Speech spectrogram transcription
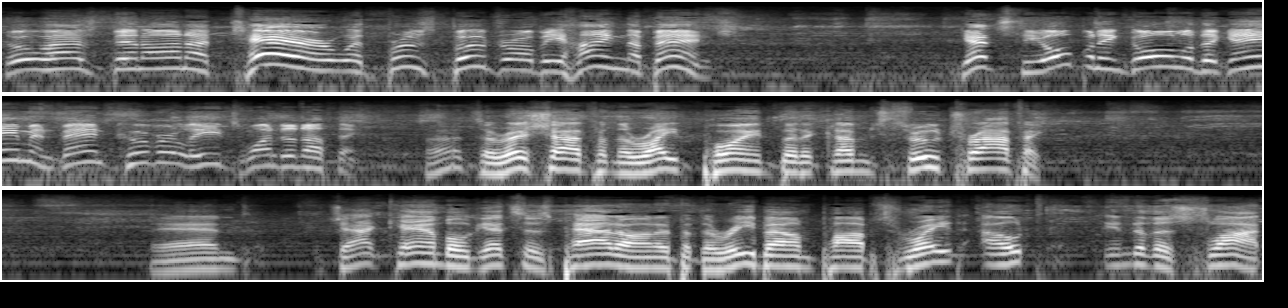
who has been on a tear with Bruce Boudreau behind the bench, gets the opening goal of the game, and Vancouver leads one to nothing. Well, it's a wrist shot from the right point, but it comes through traffic. And Jack Campbell gets his pad on it, but the rebound pops right out into the slot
